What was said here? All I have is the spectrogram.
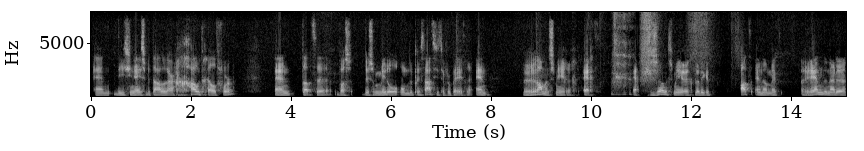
En die Chinezen betalen daar goud geld voor. En dat uh, was dus een middel om de prestaties te verbeteren. En rammend smerig. Echt, echt zo smerig dat ik het at en dan met rende naar de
